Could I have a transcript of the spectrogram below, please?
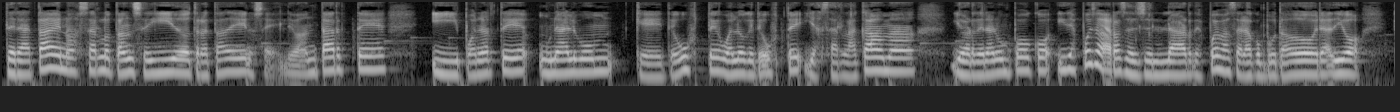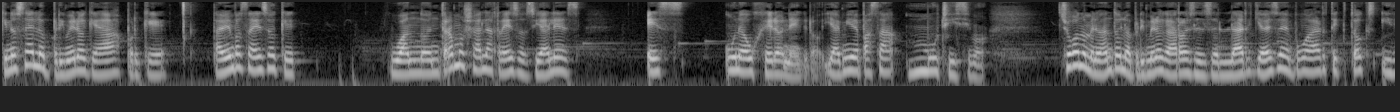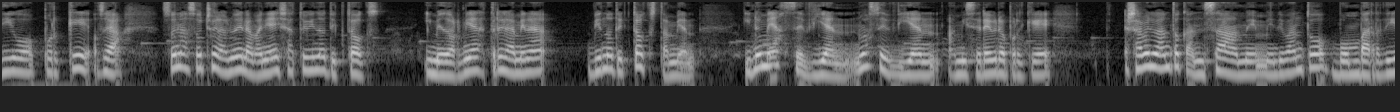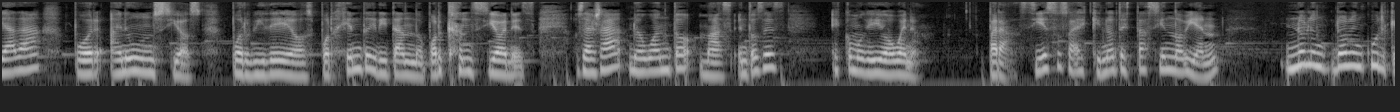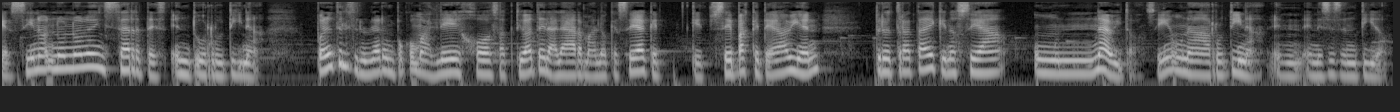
trata de no hacerlo tan seguido, trata de, no sé, levantarte y ponerte un álbum que te guste o algo que te guste y hacer la cama y ordenar un poco y después agarras el celular, después vas a la computadora, digo, que no sea lo primero que hagas porque también pasa eso que cuando entramos ya a las redes sociales es un agujero negro y a mí me pasa muchísimo. Yo cuando me levanto lo primero que agarro es el celular y a veces me pongo a ver TikToks y digo, ¿por qué? O sea, son las 8 de las 9 de la mañana y ya estoy viendo TikToks y me dormí a las 3 de la mañana viendo TikToks también y no me hace bien, no hace bien a mi cerebro porque ya me levanto cansada, me, me, levanto bombardeada por anuncios, por videos, por gente gritando, por canciones. O sea, ya no aguanto más. Entonces es como que digo, bueno, para, si eso sabes que no te está haciendo bien, no lo, inculques, sino no, no lo insertes en tu rutina. Ponete el celular un poco más lejos, activate la alarma, lo que sea que, que sepas que te haga bien, pero trata de que no sea un hábito, ¿sí? una rutina en, en ese sentido.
